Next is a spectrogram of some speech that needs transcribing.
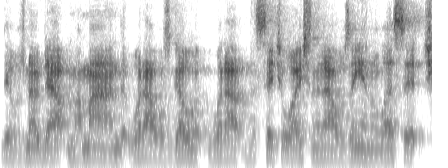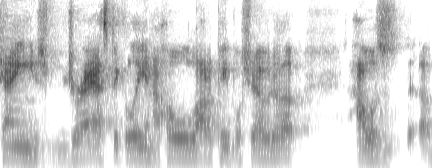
there was no doubt in my mind that what I was going, what I the situation that I was in, unless it changed drastically and a whole lot of people showed up, I was uh,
